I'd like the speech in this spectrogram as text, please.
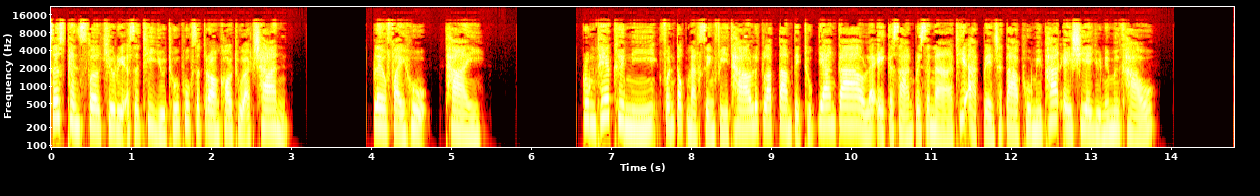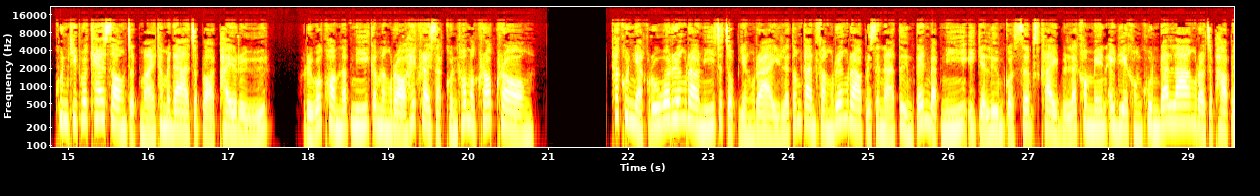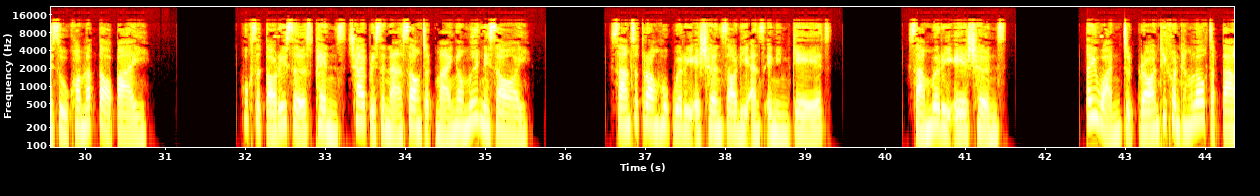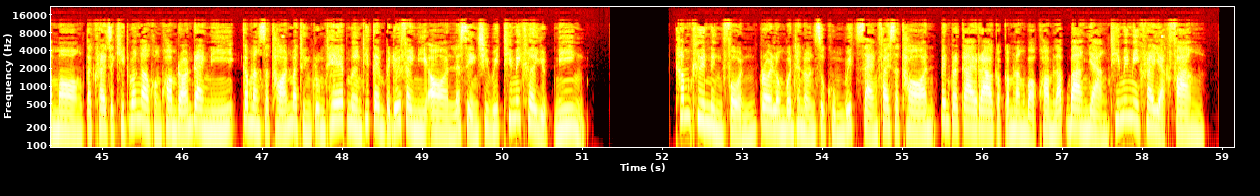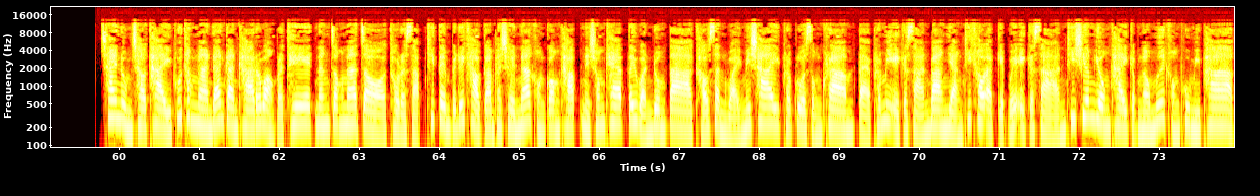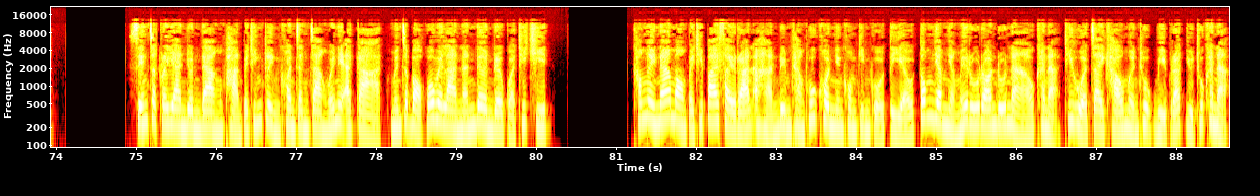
Suspense for Curiosity YouTube Hook Strong Call to Action เปลวไฟหุ ไทย กรุงเทพคืนนี้ ฝนตกหนักเสียงฝีเท้าลึกลับตามติดทุกย่างก้าว และเอกสารปริศนาที่อาจเปลี่ยนชะตาภูมิภาคเอเชียอยู่ในมือเขา คุณคิดว่าแค่ซองจดหมายธรรมดาจะปลอดภัยหรือ หรือว่าความลับนี้กำลังรอให้ใครสักคนเข้ามาครอบครอง ถ้าคุณอยากรู้ว่าเรื่องราวนี้จะจบอย่างไร และต้องการฟังเรื่องราวปริศนาตื่นเต้นแบบนี้ อีกอย่าลืมกด subscribe และคอมเมนต์ไอเดียของคุณด้านล่างเราจะพาไปสู่ความลับต่อไปฮุกสตอรี่เซิร์ชเพนส์ชายปริศนาซองจดหมายเงามืดในซอยสามสตรองฮุกเวรีเอชันซอดีอันส์เอนินเกสสามเวรีเอชันส์ไต้หวันจุดร้อนที่คนทั้งโลกจับตามอง แต่ใครจะคิดว่าเงาของความร้อนแรงนี้กำลังสะท้อนมาถึงกรุงเทพเมืองที่เต็มไปด้วยไฟนีออน และเสียงชีวิตที่ไม่เคยหยุดนิ่ง ค่ำคืนหนึ่งฝนโปรยลงบนถนนสุขุมวิทแสงไฟสะท้อน เป็นประกายราวกับกำลังบอกความลับบางอย่างที่ไม่มีใครอยากฟัง ชายหนุ่มชาวไทยผู้ทำงานด้านการค้าระหว่างประเทศ นั่งจ้องหน้าจอโทรศัพท์ที่เต็มไปด้วยข่าวการเผชิญหน้าของกองทัพในช่องแคบไต้หวันดวงตาเขาสั่นไหวไม่ใช่เพราะกลัวสงคราม แต่เพราะมีเอกสารบางอย่างที่เขาแอบเก็บไว้เอกสารที่เชื่อมโยงไทยกับเงามืดของภูมิภาคเสียงจักรยานยนต์ดังผ่านไปทิ้งกลิ่นควันจางๆ ไว้ในอากาศ เหมือนจะบอกว่าเวลานั้นเดินเร็วกว่าที่คิด เขาเงยหน้ามองไปที่ป้ายไฟร้านอาหารริมทางผู้คนยังคงกินก๋วยเตี๋ยว ต้มยำอย่างไม่รู้ร้อนรู้หนาว ขณะที่หัวใจเขาเหมือนถูกบีบรัดอยู่ทุกขณะ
